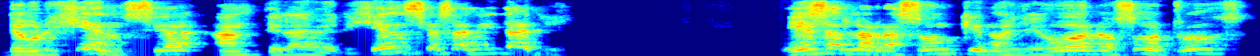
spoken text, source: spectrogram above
de urgencia ante la emergencia sanitaria. Esa es la razón que nos llevó a nosotros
